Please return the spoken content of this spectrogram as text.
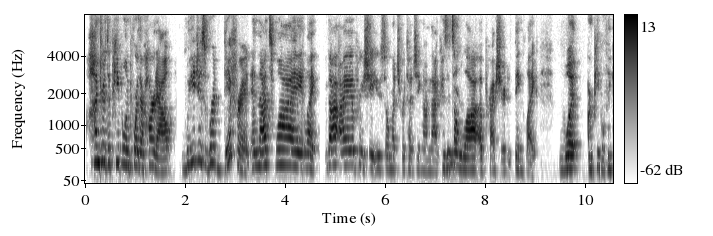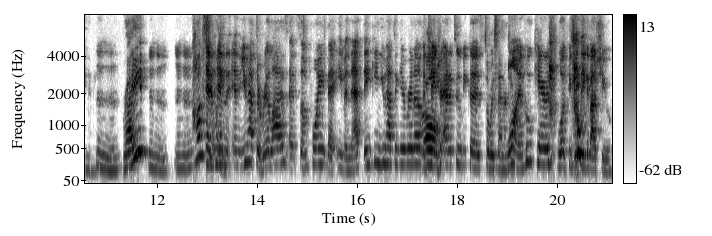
hundreds of people and pour their heart out. We just we're different and that's why like that I appreciate you so much for touching on that because it's a lot of pressure to think like what are people thinking of me? Mhm. Right? Mm-hmm, mm-hmm. Constantly. and and you have to realize at some point that even that thinking you have to get rid of and Oh. change your attitude because it's a waste energy. one, who cares what people think about you?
